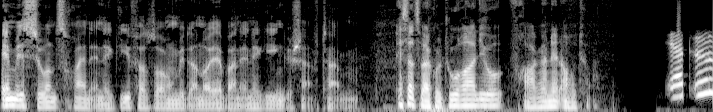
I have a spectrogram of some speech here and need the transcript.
emissionsfreien Energieversorgung mit erneuerbaren Energien geschafft haben. SA2 Kulturradio, Fragen an den Autor. Erdöl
